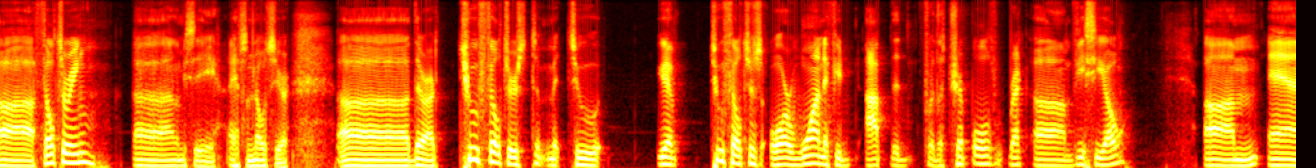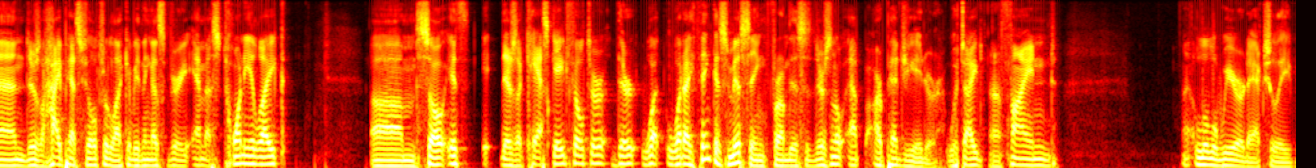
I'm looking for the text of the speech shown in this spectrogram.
Uh, filtering. Uh, let me see. I have some notes here. Uh, there are two filters to to. You have two filters, or one if you opted for the triple rec, um, VCO. Um, and there's a high pass filter like everything else, very MS20 like. Um, so it's it- there's a cascade filter. There, what what I think is missing from this is there's no arpeggiator, which I find a little weird. Actually,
